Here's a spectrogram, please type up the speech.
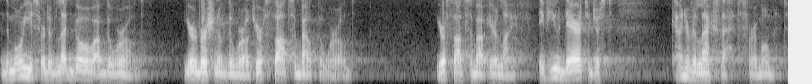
And the more you sort of let go of the world, your version of the world, your thoughts about the world, your thoughts about your life, if you dare to just kind of relax that for a moment,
